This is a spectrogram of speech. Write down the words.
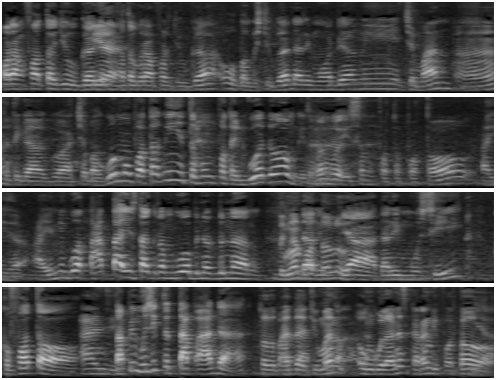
orang foto juga Iya. gitu fotografer juga. Oh bagus juga dari model nih. Cuman Heeh. ketika gua coba gua mau foto nih temen fotoin gua dong gitu kan. Gua iseng foto-foto. Akhir akhirnya gua tata Instagram gua bener-bener. Dengan dari foto lu? ya dari musik ke foto Anjing. tapi musik tetap ada tetap ada Tetap- cuman tetap ada. unggulannya sekarang di foto Iya,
